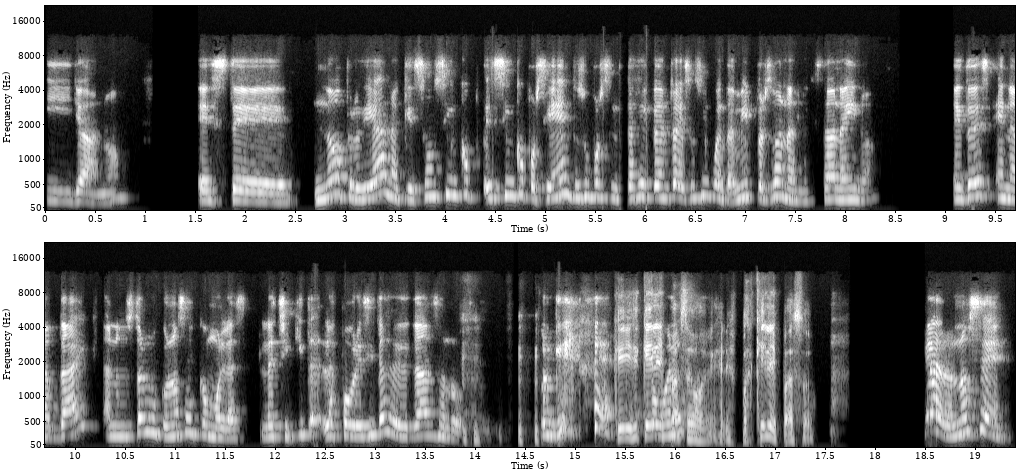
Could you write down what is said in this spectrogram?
y ya, ¿no? Este, no, pero Diana, que son 5%, es 5%, es un porcentaje que entrada, son 50 mil personas las que estaban ahí, ¿no? Entonces, en Updike, a nosotros nos conocen como las, las chiquitas, las pobrecitas de Guns N' Roses. Porque, ¿Qué, qué les pasó? ¿Qué les pasó? Claro, no sé,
